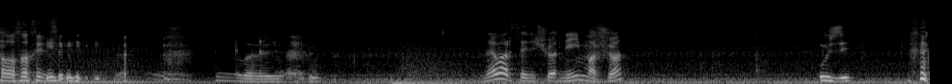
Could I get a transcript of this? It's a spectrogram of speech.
Alana Ulan iyi. Ne var senin şu an? Neyin var şu an? Uzi.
